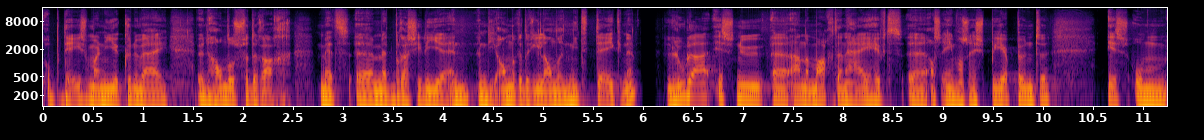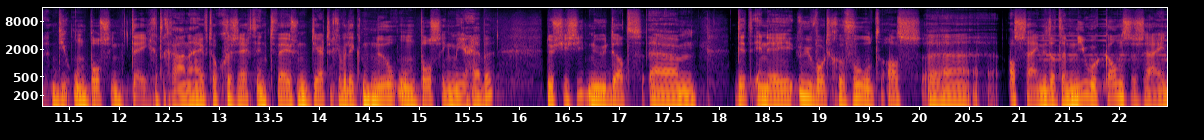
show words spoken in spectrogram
op deze manier kunnen wij een handelsverdrag met, eh, met Brazilië en, en die andere drie landen niet tekenen. Lula is nu eh, aan de macht en hij heeft eh, als een van zijn speerpunten is om die ontbossing tegen te gaan. Hij heeft ook gezegd in 2030 wil ik nul ontbossing meer hebben. Dus je ziet nu dat ehm, dit in de EU wordt gevoeld als, eh, als zijnde dat er nieuwe kansen zijn.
